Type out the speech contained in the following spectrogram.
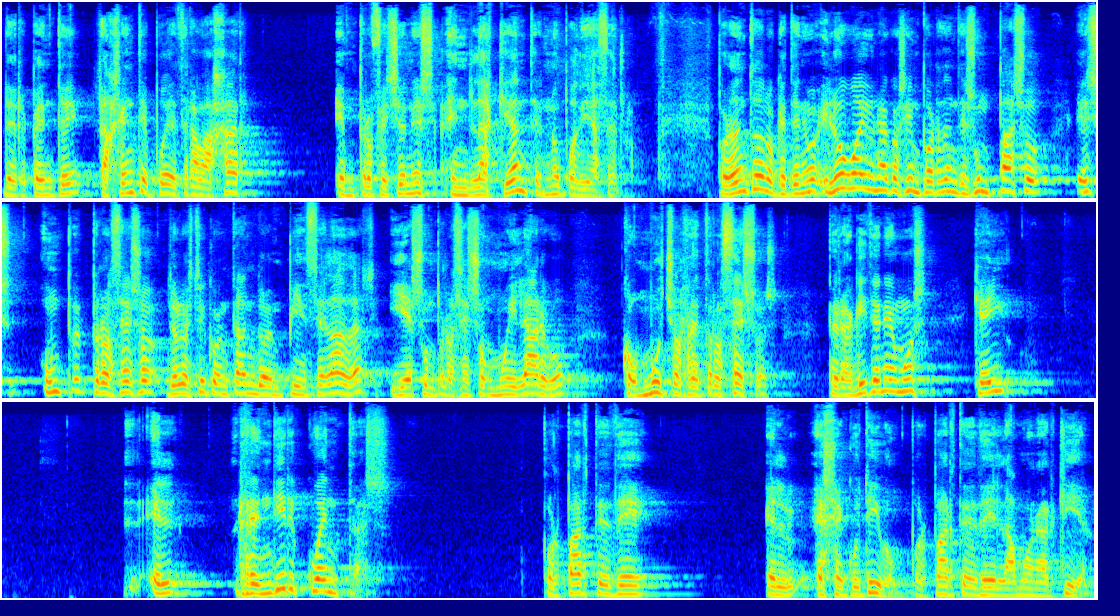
De repente, la gente puede trabajar en profesiones en las que antes no podía hacerlo. Por lo tanto, lo que tenemos. Y luego hay una cosa importante: es un paso, es un proceso, yo lo estoy contando en pinceladas, y es un proceso muy largo, con muchos retrocesos, pero aquí tenemos que el rendir cuentas por parte del Ejecutivo, por parte de la monarquía,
